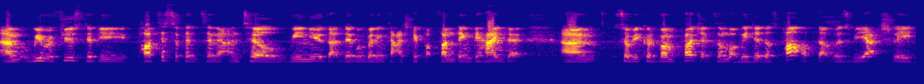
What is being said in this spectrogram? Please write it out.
Um, we refused to be participants in it until we knew that they were willing to actually put funding behind it um, so we could run projects. And what we did as part of that was we actually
